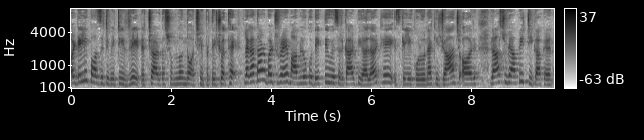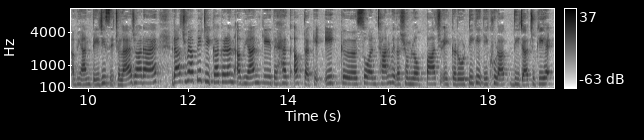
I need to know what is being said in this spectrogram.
और डेली पॉजिटिव पॉजिटिविटी रेट चार दशमलव नौ छह प्रतिशत है। लगातार बढ़ रहे मामलों को देखते हुए सरकार भी अलर्ट है। इसके लिए कोरोना की जाँच और राष्ट्रव्यापी टीकाकरण अभियान तेज़ी से चलाया जा रहा है। राष्ट्रव्यापी टीकाकरण अभियान के तहत अब तक एक सौ अंठानवे दशमलव पाँच एक करोड़ टीके की खुराक दी जा चुकी है।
